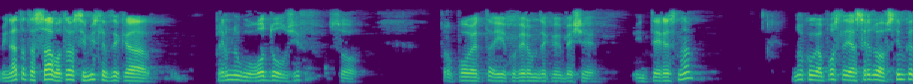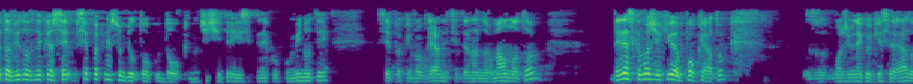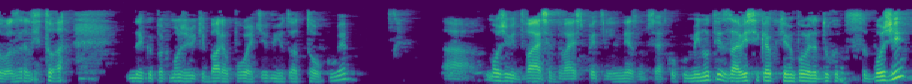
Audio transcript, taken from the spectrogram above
Минатата сабота си мислев дека премногу одолжив со проповета, иако верувам дека ви беше интересна, но кога после ја средував снимката, видов дека се, сепак не сум бил толку долг, значи 40 неколку минути, сепак е во границите на нормалното. Денеска може би ќе имам пократок, може би некој ќе се радува заради тоа, некој пак може би ќе бара повеќе, меѓутоа толку е. Може би 20-25 или не знам сега колку минути, зависи како ќе ми поведе Духот Божи.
